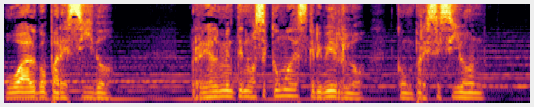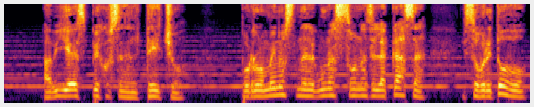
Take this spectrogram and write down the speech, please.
o algo parecido. Realmente no sé cómo describirlo con precisión. Había espejos en el techo, por lo menos en algunas zonas de la casa, y sobre todo,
